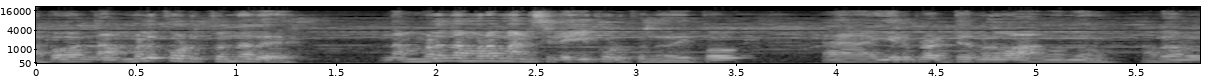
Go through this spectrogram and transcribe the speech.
അപ്പോൾ നമ്മൾ കൊടുക്കുന്നത് നമ്മൾ നമ്മുടെ മനസ്സിലേക്ക് കൊടുക്കുന്നത്. ഇപ്പോൾ ഈ ഒരു പ്രൊഡക്റ്റ് നമ്മൾ വാങ്ങുന്നു. അപ്പോൾ നമ്മൾ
